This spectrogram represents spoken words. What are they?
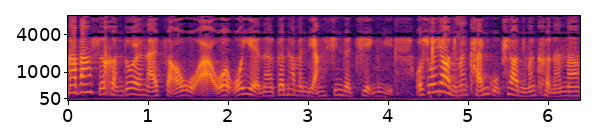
那当时很多人来找我啊，我我也呢跟他们良心的建议，我说要你们砍股票，你们可能呢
